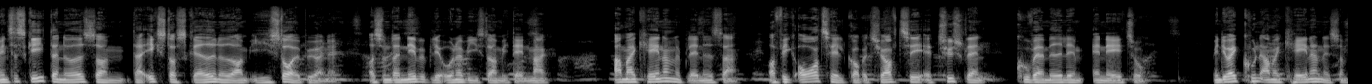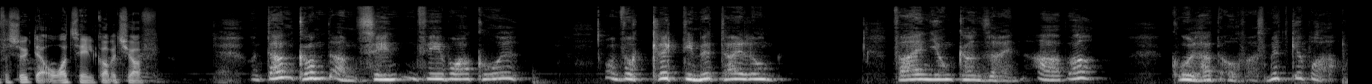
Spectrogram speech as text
Men så skete der noget, som der ikke står skrevet noget om i historiebøgerne, og som der næppe bliver undervist om i Danmark. Amerikanerne blandede sig og fik overtalt Gorbachev til, at Tyskland kunne være medlem af NATO. Men det var ikke kun amerikanerne, som forsøgte at overtale Gorbachev. Und dann kommt am 10. Februar Kohl und wir kriegt die Mitteilung, Vereinigung kann sein. Aber Kohl hat auch was mitgebracht.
